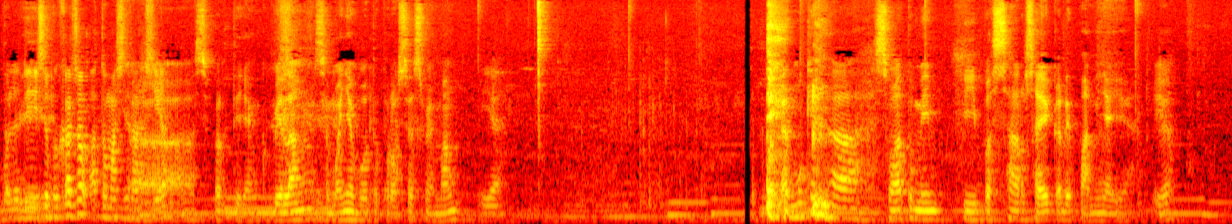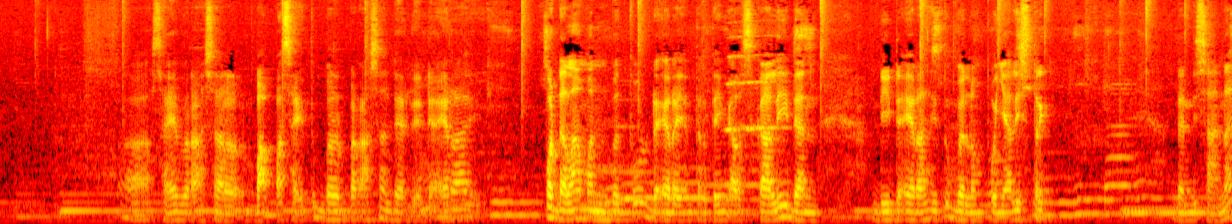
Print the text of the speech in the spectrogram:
boleh Tapi- disebutkan sob atau masih rahasia? Eh, seperti yang aku bilang semuanya butuh proses memang. Iya. Dan mungkin eh, suatu mimpi besar saya ke depannya ya. Iya Uh, saya berasal bapak saya itu ber- berasal dari daerah pedalaman betul daerah yang tertinggal sekali dan di daerah itu belum punya listrik. Dan di sana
